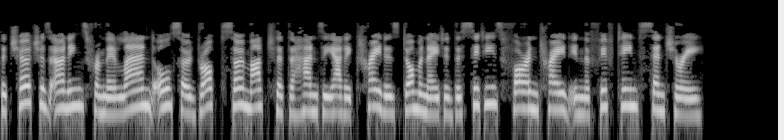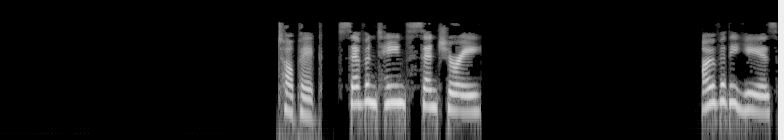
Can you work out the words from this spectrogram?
The church's earnings from their land also dropped so much that the Hanseatic traders dominated the city's foreign trade in the 15th century. Topic: 17th century. Over the years,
